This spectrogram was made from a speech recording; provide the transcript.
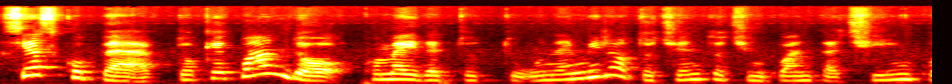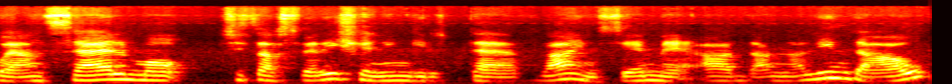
si è scoperto che quando, come hai detto tu, nel 1855 Anselmo si trasferisce in Inghilterra insieme ad Anna Lindau,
